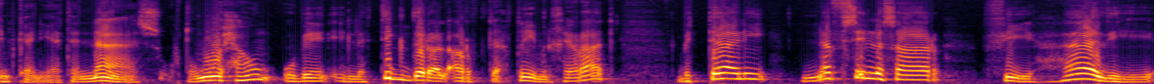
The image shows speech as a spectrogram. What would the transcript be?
إمكانيات الناس وطموحهم وبين اللي تقدر الأرض تعطيه من خيرات بالتالي نفس اللي صار في هذه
